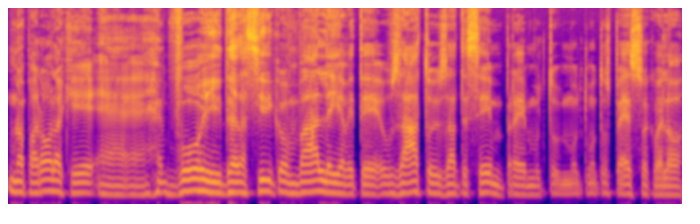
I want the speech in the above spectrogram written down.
una parola che eh, voi della Silicon Valley avete usato e usate sempre molto, molto, molto spesso, quello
